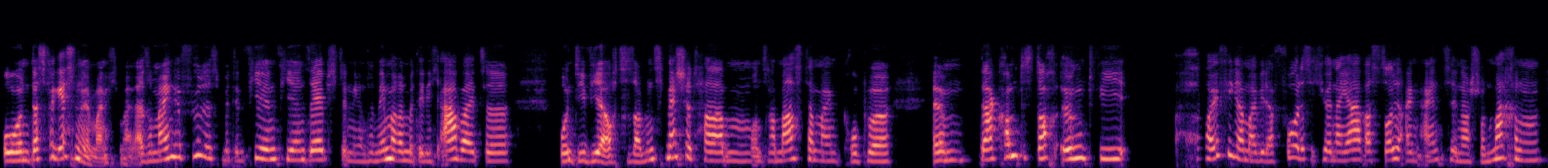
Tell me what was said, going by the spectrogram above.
Und das vergessen wir manchmal. Also mein Gefühl ist mit den vielen, vielen selbstständigen Unternehmerinnen, mit denen ich arbeite und die wir auch zusammen in Smash It haben, unserer Mastermind-Gruppe, ähm, da kommt es doch irgendwie häufiger mal wieder vor, dass ich höre, naja, was soll ein Einzelner schon machen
